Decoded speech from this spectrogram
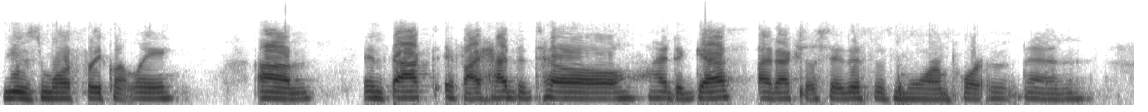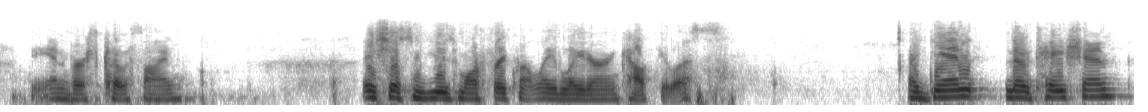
used more frequently. Um, in fact, if I had to tell, I had to guess, I'd actually say this is more important than the inverse cosine. It's just used more frequently later in calculus. Again, notation,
